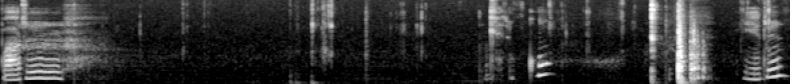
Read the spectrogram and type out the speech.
말을 이렇게 해줬고 얘를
